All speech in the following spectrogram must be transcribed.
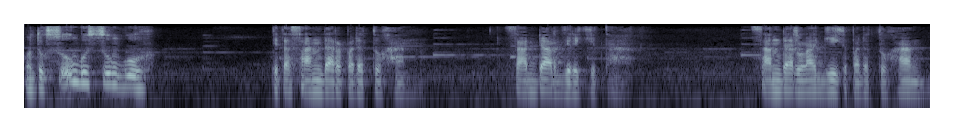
untuk sungguh-sungguh kita sandar pada Tuhan, sadar diri kita sandar lagi kepada Tuhan,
